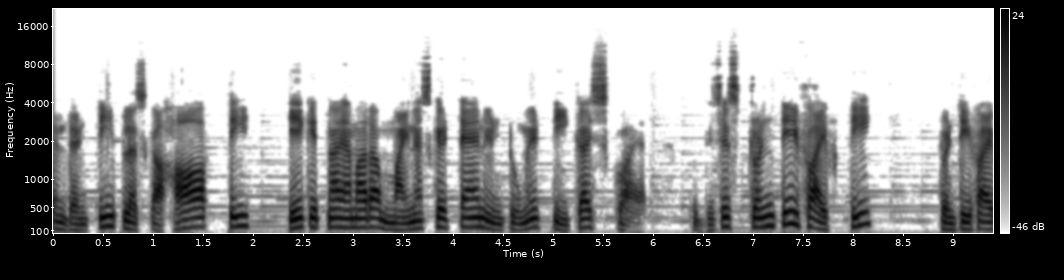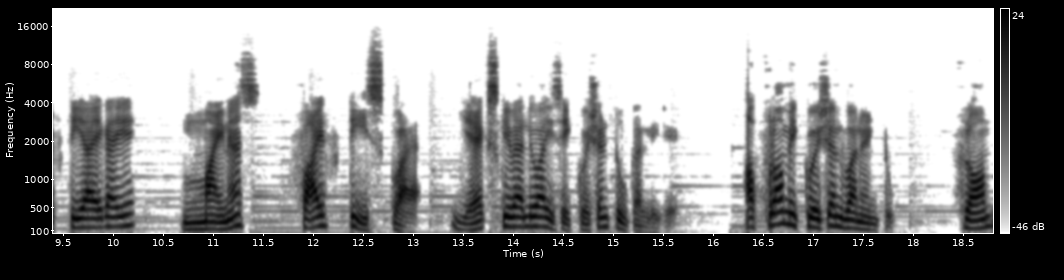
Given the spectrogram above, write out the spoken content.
एंड देन टी प्लस का हाफ़ टी ए कितना है हमारा माइनस के टेन इंटू में टी का स्क्वायर। तो this is twenty five t twenty five t आएगा ये, माइनस फाइव टी स्क्वायर। ये एक्स की वैल्यू आई, इसे इक्वेशन टू कर लीजिए। अब from equation one and two from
